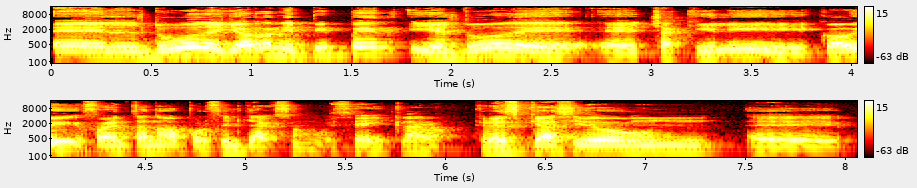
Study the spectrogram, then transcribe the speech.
el dúo de Jordan y Pippen y el dúo de eh, Shaquille y Kobe fue entrenado por Phil Jackson, güey. Sí, claro. ¿Crees que ha sido un... eh,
